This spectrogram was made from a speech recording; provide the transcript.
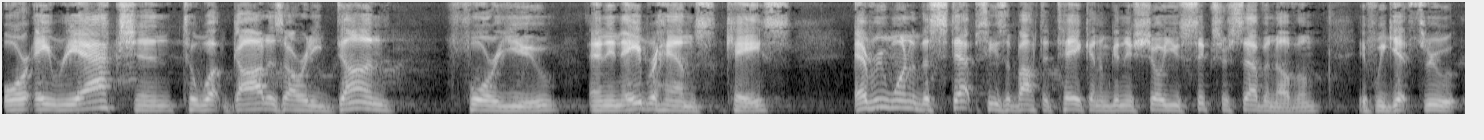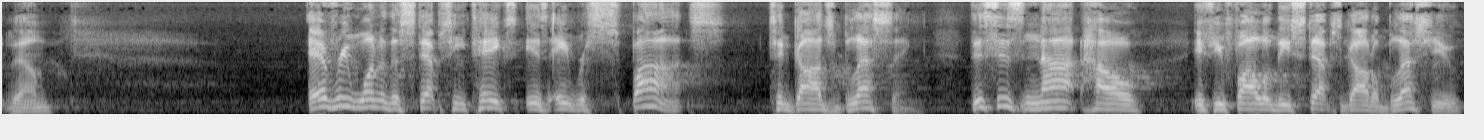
or a reaction to what God has already done for you. And in Abraham's case, every one of the steps he's about to take, and I'm going to show you six or seven of them if we get through them. Every one of the steps he takes is a response to God's blessing. This is not how if you follow these steps, God will bless you.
